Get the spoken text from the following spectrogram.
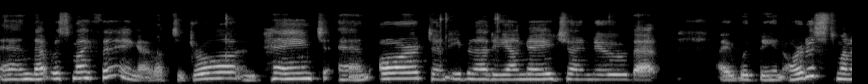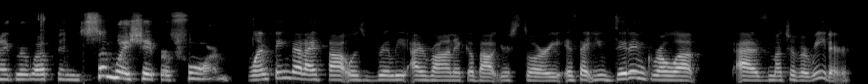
And that was my thing. I loved to draw and paint and art. And even at a young age, I knew that I would be an artist when I grew up in some way, shape, or form. One thing that I thought was really ironic about your story is that you didn't grow up as much of a reader.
